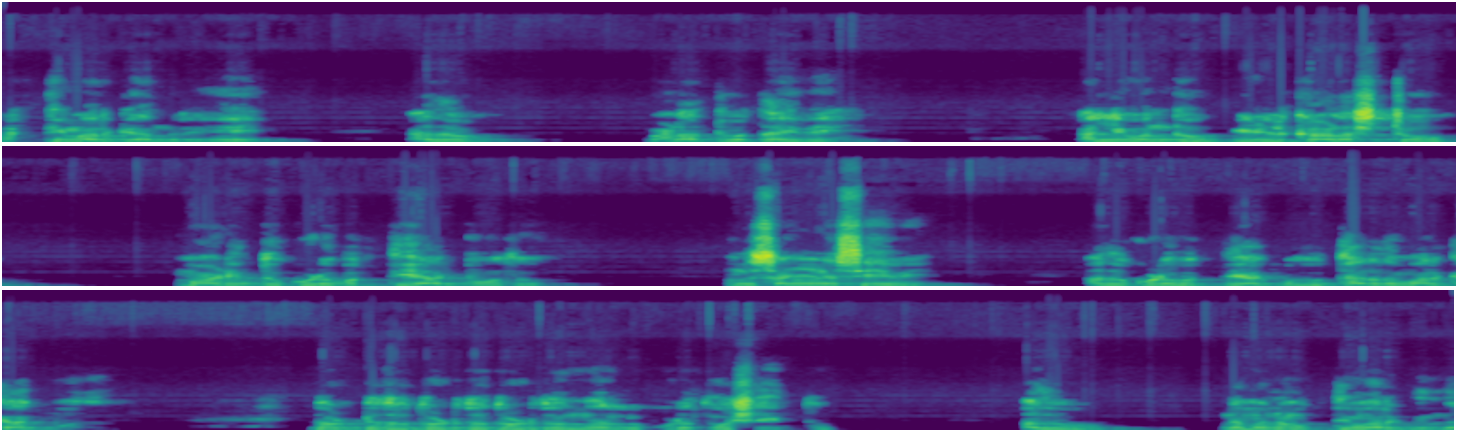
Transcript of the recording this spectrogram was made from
ಭಕ್ತಿ ಮಾರ್ಗ ಅಂದ್ರೆ ಅದು ಬಹಳ ಅದ್ಭುತ ಇದೆ. ಅಲ್ಲಿ ಒಂದು ಎಳ್ಳು ಕಾಳಷ್ಟು ಮಾಡಿದ್ದು ಕೂಡ ಭಕ್ತಿ ಆಗ್ಬೋದು. ಒಂದು ಸಣ್ಣ ಸೇವೆ, ಅದು ಕೂಡ ಭಕ್ತಿ ಆಗ್ಬೋದು, ಉದ್ಧಾರದ ಮಾರ್ಗ ಆಗ್ಬೋದು. ದೊಡ್ಡದು ದೊಡ್ಡದು ದೊಡ್ಡದು ಅನ್ನಲು ಕೂಡ ದೋಷ ಇದ್ದು, ಅದು ನಮ್ಮನ್ನು ಮುಕ್ತಿ ಮಾರ್ಗದಿಂದ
